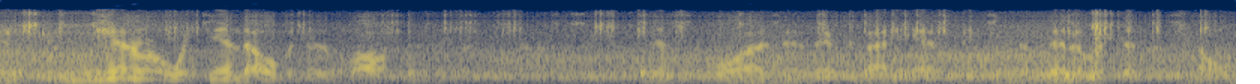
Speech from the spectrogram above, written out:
in, in general, we tend to overdo the losses. This was, as everybody has mentioned, a bit of a different storm.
